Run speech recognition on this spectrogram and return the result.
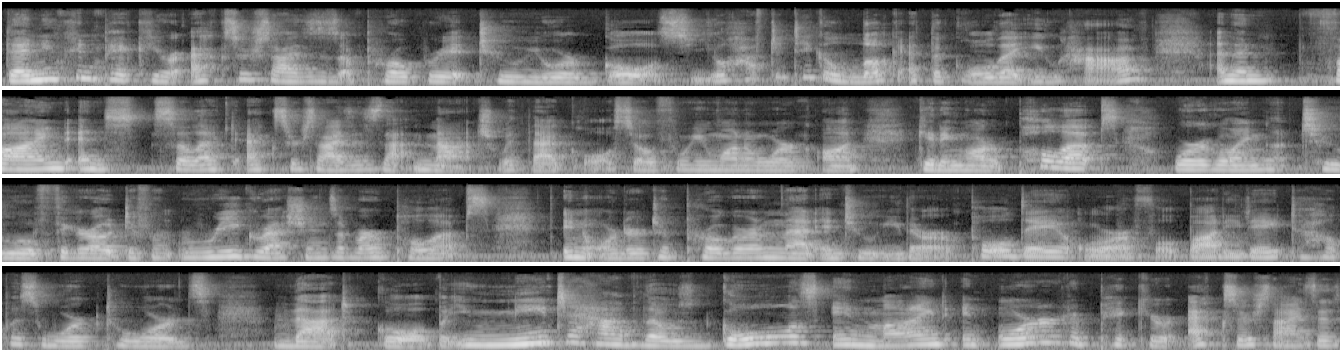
Then you can pick your exercises appropriate to your goals. You'll have to take a look at the goal that you have and then find and select exercises that match with that goal. So if we want to work on getting our pull-ups, we're going to figure out different regressions of our pull-ups in order to program that into either our pull day or our full body day to help us work towards that goal. But you need to have those goals in mind in order to pick your exercises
